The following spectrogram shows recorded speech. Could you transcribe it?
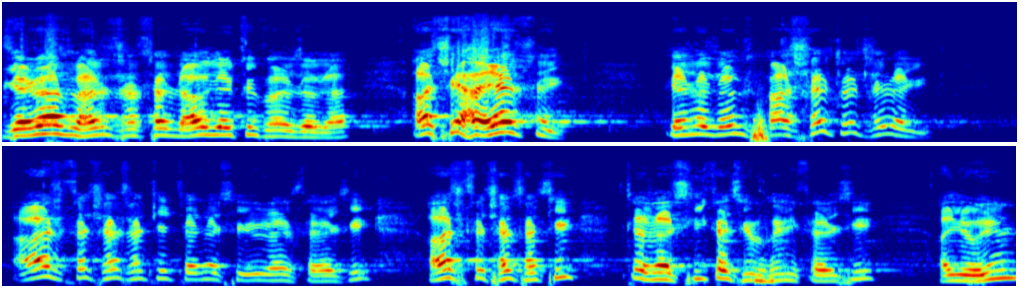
जगात भारताचा नावलौकिक वाढवला असे ते हयाच नाही. त्यांना दोन पासष्ट वर्ष झाली आज कशासाठी त्यांना शिवगाळ करायची? आज कशासाठी त्यांना टीकाची भरी करायची? आणि म्हणून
